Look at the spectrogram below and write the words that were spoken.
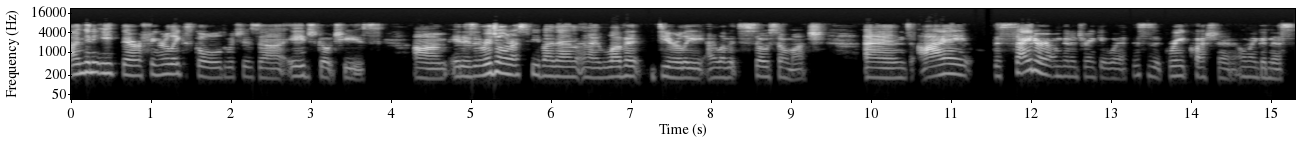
I'm going to eat their Finger Lakes Gold, which is uh, aged goat cheese. Um, it is an original recipe by them, and I love it dearly. I love it so, so much. And I, the cider I'm going to drink it with, this is a great question. Oh my goodness.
